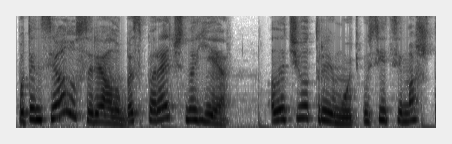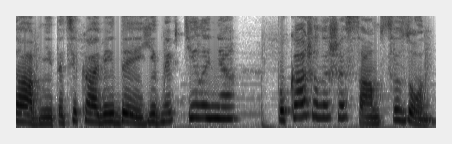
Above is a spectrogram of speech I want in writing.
Потенціал у серіалу, безперечно, є, але чи отримують усі ці масштабні та цікаві ідеї гідне втілення, покаже лише сам сезон.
